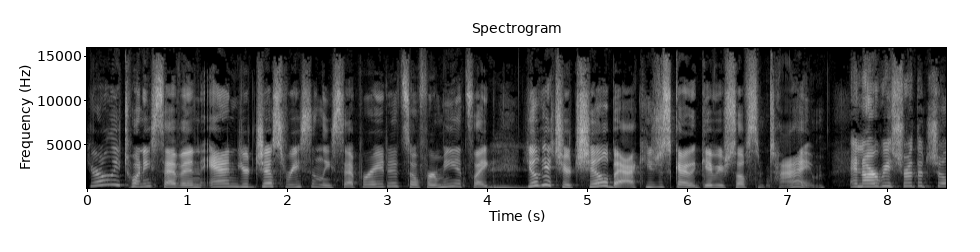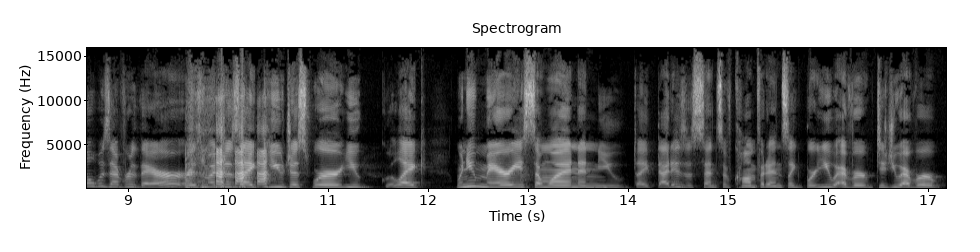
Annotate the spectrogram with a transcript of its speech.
you're only 27 and you're just recently separated. So for me, it's like you'll get your chill back. You just got to give yourself some time. And are we sure the chill was ever there? Or as much as like you just were, you like when you marry someone and you like that is a sense of confidence. Like, were you ever, did you ever,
